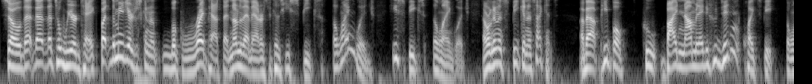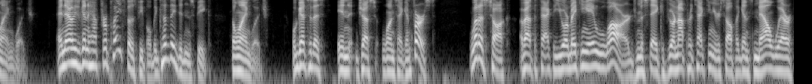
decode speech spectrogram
So that, that that's a weird take, but the media are just going to look right past that. None of that matters because he speaks the language. He speaks the language, and we're going to speak in a second about people who Biden nominated who didn't quite speak the language. And now he's going to have to replace those people because they didn't speak the language. We'll get to this in just one second. First, let us talk about the fact that you are making a large mistake if you're not protecting yourself against malware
